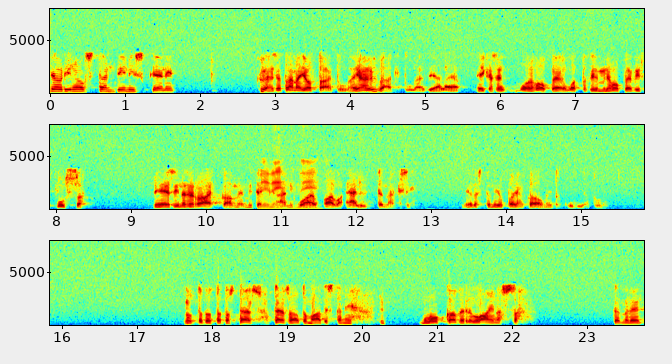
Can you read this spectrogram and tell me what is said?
Rodinal standiin iskee, niin kyllähän se aina jotain tulee, ihan hyvääkin tulee vielä. Ja eikä se mua HP, luottofilminen HP5 plussa, niin ei siinä se raikkaa mene mitenkään niin, niin, niin niin. aivan älyttömäksi. Mielestäni jopa ihan kauniita kuvia tuli. Mutta tuosta tota, täys, täysautomaatista, niin nyt mulla on kaverin lainassa tämmöinen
